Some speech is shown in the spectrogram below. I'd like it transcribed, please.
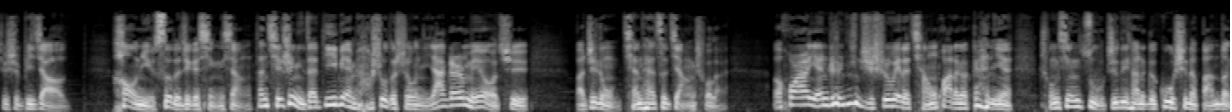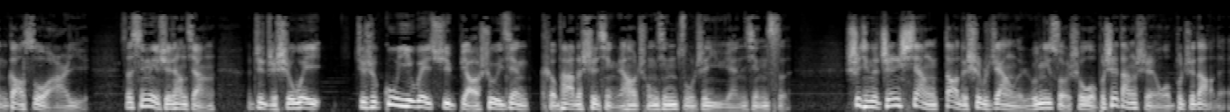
就是比较好女色的这个形象。但其实你在第一遍描述的时候，你压根儿没有去把这种潜台词讲出来。呃，换而言之，你只是为了强化这个概念，重新组织了一下这个故事的版本，告诉我而已。在心理学上讲，这只是为，就是故意为去表述一件可怕的事情，然后重新组织语言，仅此。事情的真相到底是不是这样的？如你所说，我不是当事人，我不知道的。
